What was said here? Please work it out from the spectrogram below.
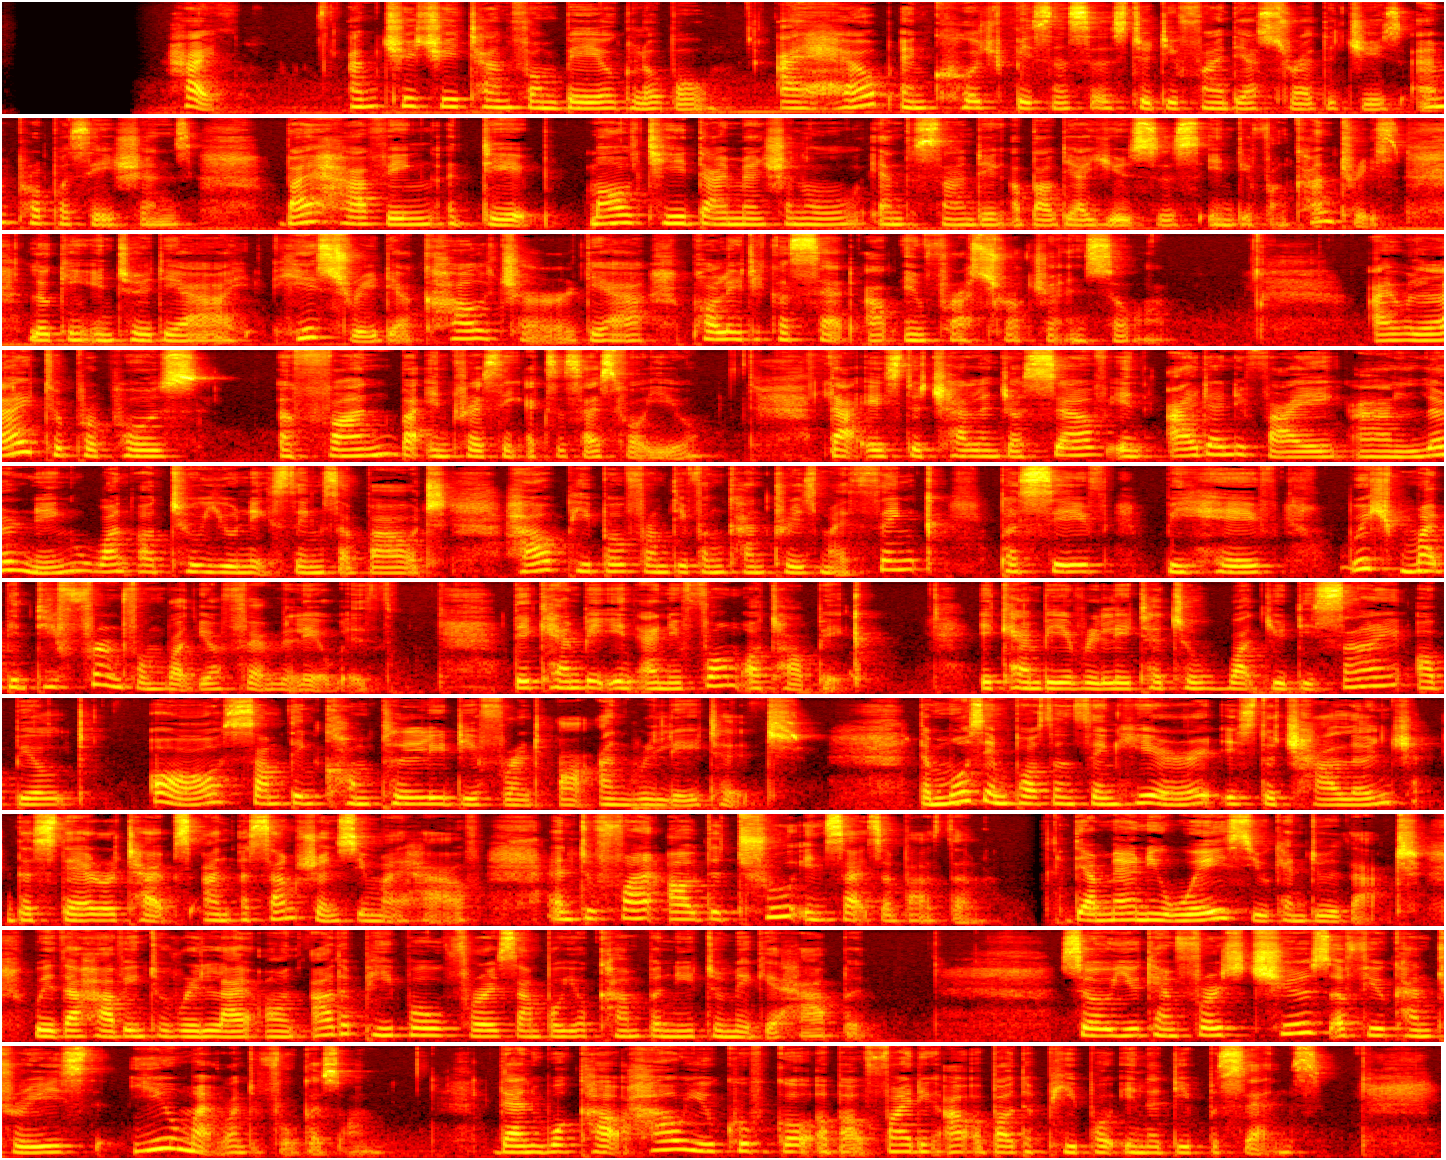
Hi, I'm Chi Chi Tan from Bayer Global. I help and coach businesses to define their strategies and propositions by having a deep, multi dimensional understanding about their users in different countries, looking into their history, their culture, their political setup, infrastructure, and so on. I would like to propose a fun but interesting exercise for you. That is to challenge yourself in identifying and learning one or two unique things about how people from different countries might think, perceive, behave, which might be different from what you're familiar with. They can be in any form or topic. It can be related to what you design or build, or something completely different or unrelated. The most important thing here is to challenge the stereotypes and assumptions you might have and to find out the true insights about them. There are many ways you can do that without having to rely on other people, for example, your company, to make it happen. So you can first choose a few countries you might want to focus on. Then work out how you could go about finding out about the people in a deeper sense.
